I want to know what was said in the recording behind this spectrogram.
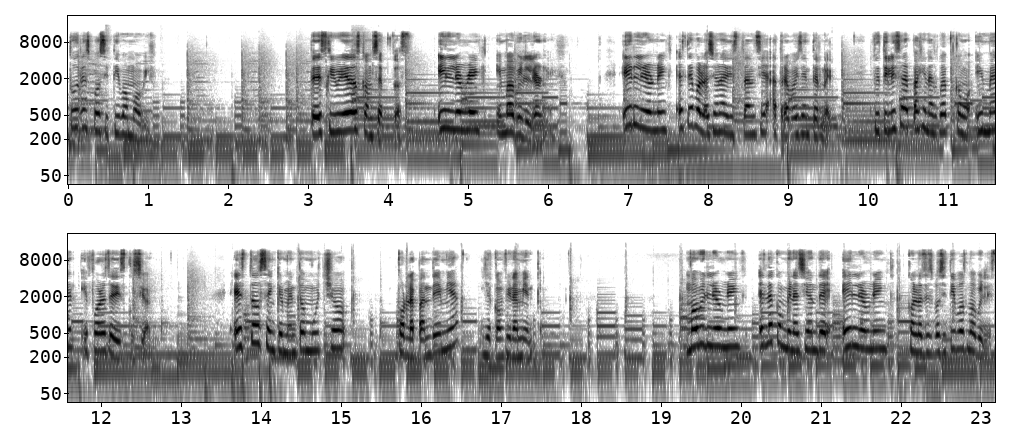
tu dispositivo móvil. Te describiré dos conceptos, e-learning y mobile learning. E-learning es de evaluación a distancia a través de Internet, que utiliza páginas web como email y foros de discusión. Esto se incrementó mucho por la pandemia y el confinamiento. Mobile Learning es la combinación de e-learning con los dispositivos móviles,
